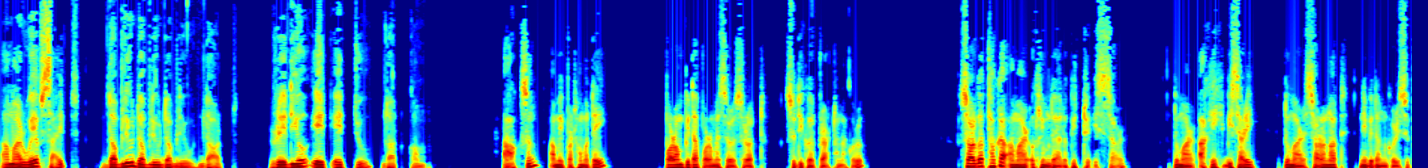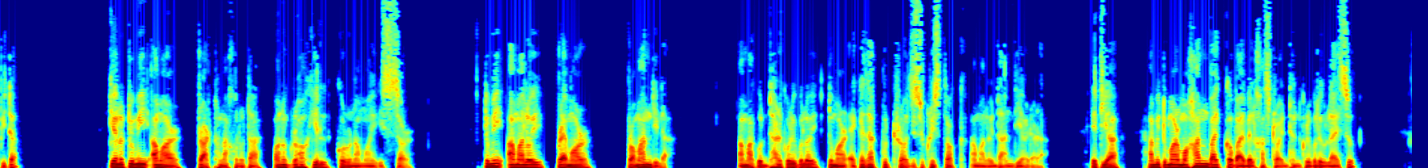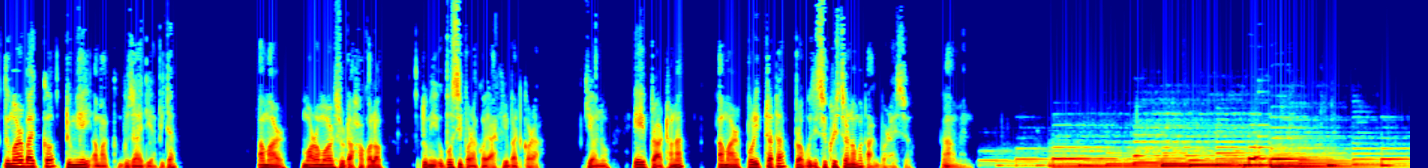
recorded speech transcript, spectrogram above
আমাৰ website W W W dot radio' eight eight two dot com আহকচোন আমি প্ৰথমতেই পৰমপিতা পৰমেশ্বৰৰ ওচৰত চুটিকৈ প্ৰাৰ্থনা কৰোঁ। স্বৰ্গত থকা আমাৰ অসীম দয়ালু পিতৃ ঈশ্বৰ তোমাৰ আশীষ বিচাৰি তোমাৰ চৰণত নিবেদন কৰিছো পিতা। কিয়নো তুমি আমাৰ প্ৰাৰ্থনা শুনোতা অনুগ্ৰহশীল কৰোণাময় ঈশ্বৰ। তুমি আমালৈ প্ৰেমৰ প্ৰমাণ দিলা। আমাক উদ্ধাৰ কৰিবলৈ তোমাৰ একেজাত পুত্ৰ যীশুখ্ৰীষ্টক আমালৈ দান দিয়াৰ দ্বাৰা। এতিয়া আমি তোমাৰ মহান বাক্য বাইবেল শাস্ত্ৰ অধ্যয়ন কৰিবলৈ ওলাইছো। তোমাৰ বাক্য তুমিয়েই আমাক বুজাই দিয়া পিতা। আমাৰ মৰমৰ শ্ৰোতাসকলক তুমি উপচি পৰাকৈ আশীৰ্বাদ কৰা। কিয়নো এই প্ৰাৰ্থনা আমাৰ পৰিত্ৰাতা প্ৰভু যীশুখ্ৰীষ্টৰ নামত আগবঢ়াইছো। আমেন।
